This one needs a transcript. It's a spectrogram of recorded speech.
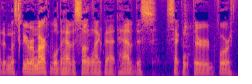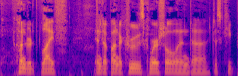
but it must be remarkable to have a song like that have this second, third, fourth, hundredth life, end up on a cruise commercial, and uh, just keep.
